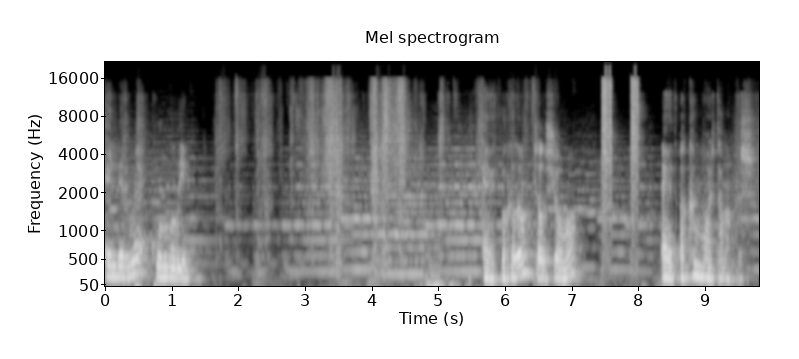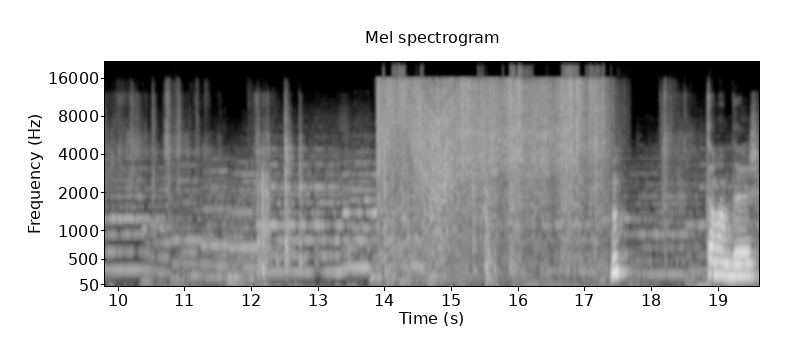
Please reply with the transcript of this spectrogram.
ellerimi korumalıyım. Evet bakalım çalışıyor mu? Evet akım var tamamdır. Hı? Tamamdır.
